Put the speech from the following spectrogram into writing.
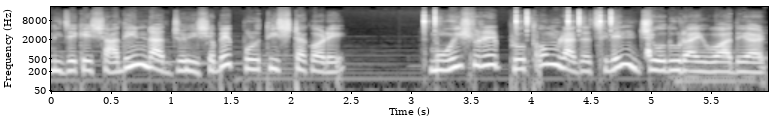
নিজেকে স্বাধীন রাজ্য হিসেবে প্রতিষ্ঠা করে। মহীশূরের প্রথম রাজা ছিলেন যদুরায় ওয়াদেয়ার।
